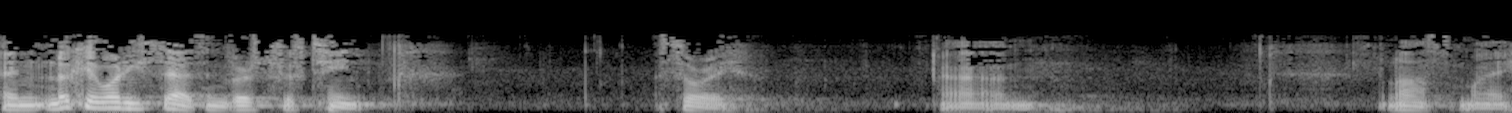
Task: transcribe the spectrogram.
and look at what he says in verse 15. Sorry. Um, lost my.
